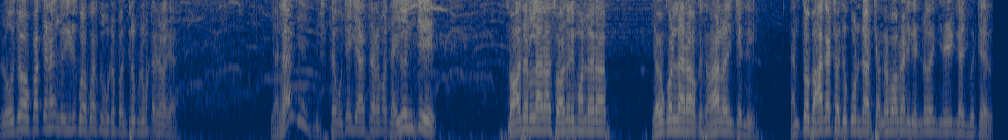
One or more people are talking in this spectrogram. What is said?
రోజు ఒక పక్కన ఈడికి ఒక పక్కన కూడా బంతులు కూడా ఉంటారు అలాగా ఎలా ఇష్టం వచ్చిన చేస్తారమ్మా దయించి. సోదరులారా సోదరిమణులారా యువకులారా ఒకసారి ఆలోచించండి. ఎంతో బాగా చదువుకుంటున్నారు. చంద్రబాబు నాయుడు ఎన్నో ఇంజనీరింగ్ కాలేజ్ పెట్టారు.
